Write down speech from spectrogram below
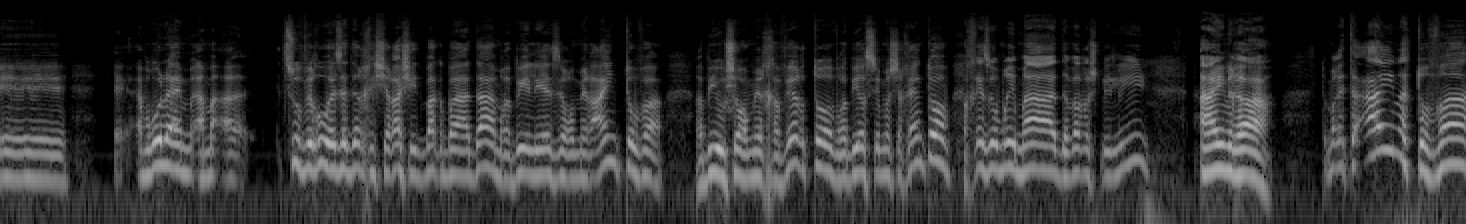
אה, אמרו להם, אמ, אה, צאו וראו איזה דרך ישרה שידבק באדם, רבי אליעזר אומר עין טובה, רבי יהושע אומר חבר טוב, רבי יוסי אומר שכן טוב, אחרי זה אומרים מה הדבר השלילי? עין רעה. זאת אומרת, העין הטובה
